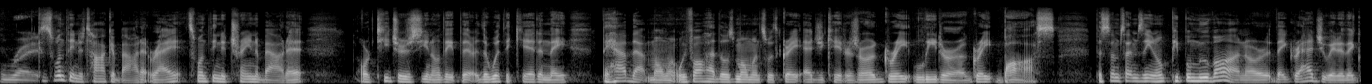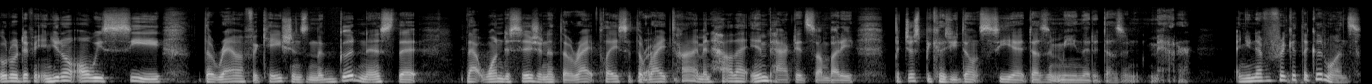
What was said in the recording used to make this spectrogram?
Right. Because it's one thing to talk about it, right? It's one thing to train about it. Or teachers, you know, they they're, they're with a kid and they they have that moment. We've all had those moments with great educators or a great leader or a great boss. But sometimes, you know, people move on or they graduate or they go to a different, and you don't always see the ramifications and the goodness that that one decision at the right place at the Right. right time and how that impacted somebody. But just because you don't see it doesn't mean that it doesn't matter. And you never forget the good ones.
